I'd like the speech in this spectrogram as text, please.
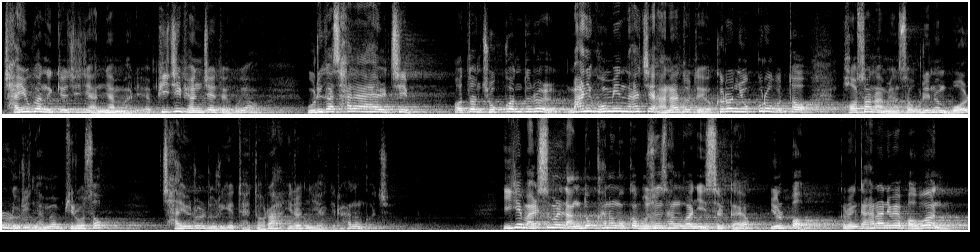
자유가 느껴지지 않냔 말이에요. 빚이 변제되고요. 우리가 살아야 할 집, 어떤 조건들을 많이 고민하지 않아도 돼요. 그런 욕구로부터 벗어나면서 우리는 뭘 누리냐면 비로소 자유를 누리게 되더라. 이런 이야기를 하는 거죠. 이게 말씀을 낭독하는 것과 무슨 상관이 있을까요? 율법. 그러니까 하나님의 법은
